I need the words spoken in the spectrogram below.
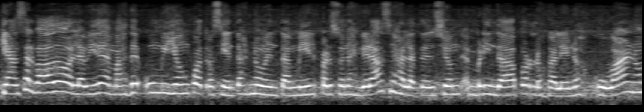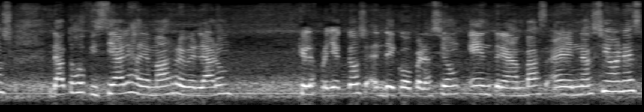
que han salvado la vida de más de 1.490.000 personas gracias a la atención brindada por los galenos cubanos. Datos oficiales además revelaron que los proyectos de cooperación entre ambas eh, naciones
